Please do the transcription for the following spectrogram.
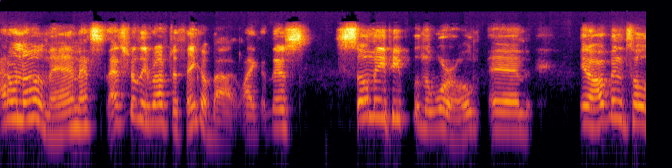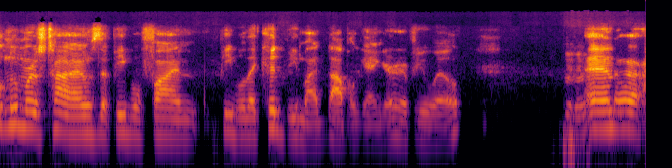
I don't know, man. That's that's really rough to think about. Like, there's so many people in the world, and you know, I've been told numerous times that people find people that could be my doppelganger, if you will. Mhm. And uh,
